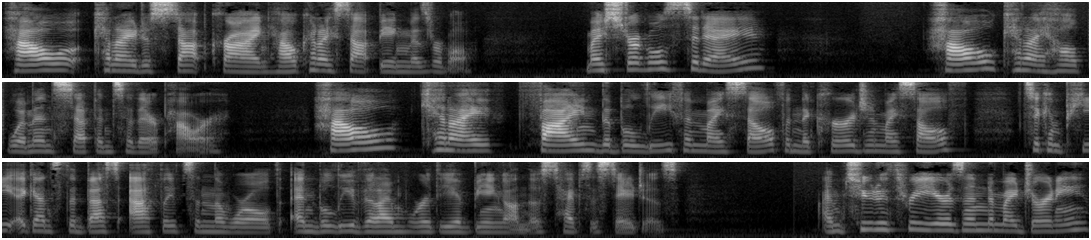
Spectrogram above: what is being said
How can I just stop crying? How can I stop being miserable? My struggles today, how can I help women step into their power? How can I find the belief in myself and the courage in myself to compete against the best athletes in the world and believe that I'm worthy of being on those types of stages? I'm two to three years into my journey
